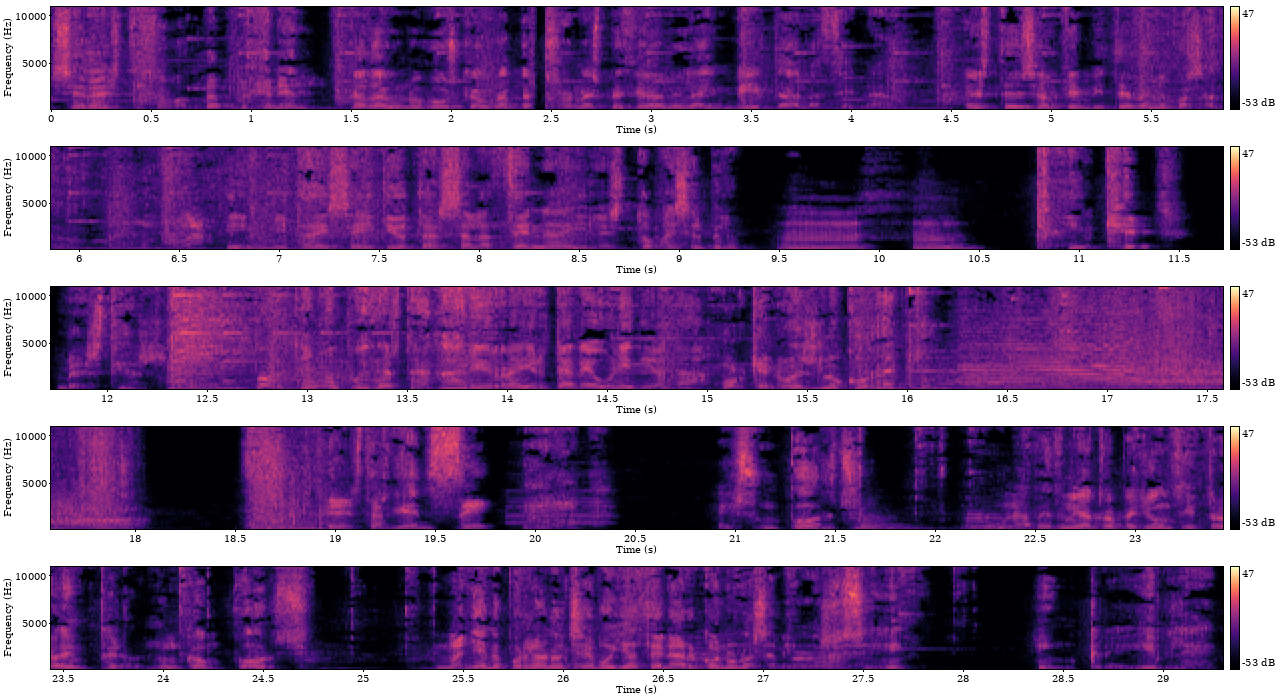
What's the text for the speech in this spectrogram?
Será este sábado. Genial. Cada uno busca una persona especial y la invita a la cena. Este es el que invité el año pasado. ¿Invitáis a idiotas a la cena y les tomáis el pelo? Mhm. ¡Qué bestias! ¿Por qué no puedes tragar y reírte de un idiota? Porque no es lo correcto. ¿Estás bien? Sí. Es un Porsche. Una vez me atropelló un Citroën, pero nunca un Porsche. Mañana por la noche voy a cenar con unos amigos. ¿Ah, sí? Increíble.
